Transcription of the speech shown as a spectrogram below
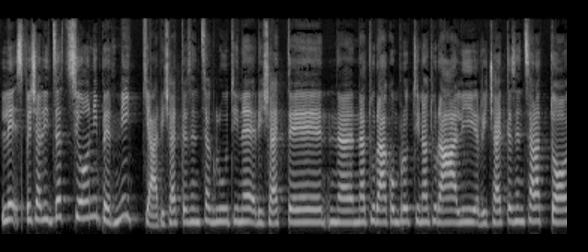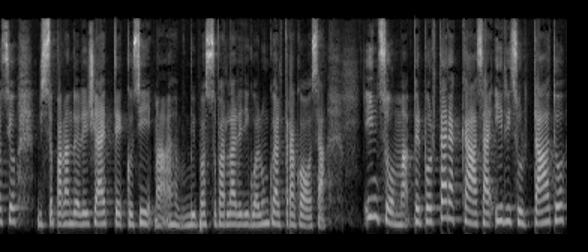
le specializzazioni per nicchia, ricette senza glutine, ricette natura- con prodotti naturali, ricette senza lattosio. Vi sto parlando delle ricette così, ma vi posso parlare di qualunque altra cosa. Insomma, per portare a casa il risultato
